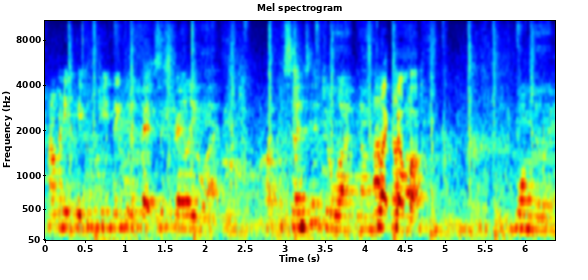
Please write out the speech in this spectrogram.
How many people do you think it affects Australia-wide? Like percentage or like number? Like number. One million.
